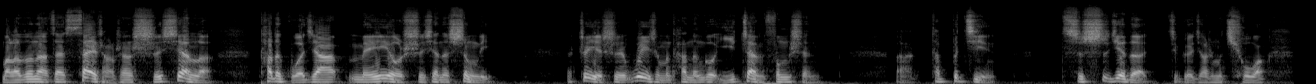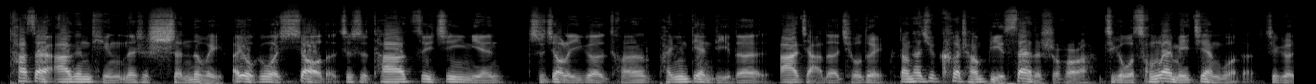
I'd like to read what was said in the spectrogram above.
马拉多纳在赛场上实现了他的国家没有实现的胜利。这也是为什么他能够一战封神，啊，他不仅是世界的这个叫什么球王，他在阿根廷那是神的位。哎呦，给我笑的，就是他最近一年执教了一个好像排名垫底的阿甲的球队。当他去客场比赛的时候啊，这个我从来没见过的，这个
